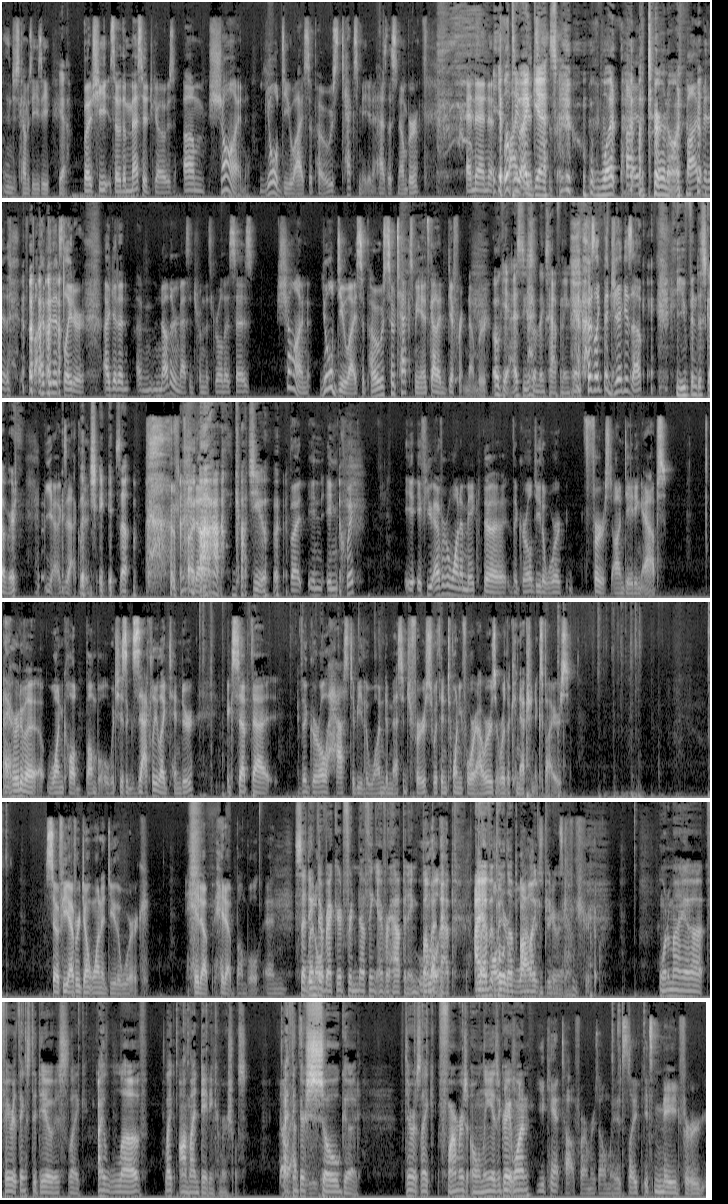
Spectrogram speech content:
And it just comes easy. Yeah. But she so the message goes, um, Sean, you'll do, I suppose. Text me and it has this number. And then You'll five do, I guess. what a turn on. Five minutes five minutes later, I get an, another message from this girl that says, Sean, you'll do, I suppose, so text me and it's got a different number. Okay, I see something's happening here. I was like, the jig is up. You've been discovered. Yeah, exactly. The jig is up. but uh, ah, got you. but in in quick if you ever want to make the the girl do the work first on dating apps i heard of a one called bumble which is exactly like tinder except that the girl has to be the one to message first within 24 hours or the connection expires so if you ever don't want to do the work hit up hit up bumble and Setting let the all- record for nothing ever happening. Bumble Let- app. I have it pulled up on my computer right now. One of my uh, favorite things to do is like I love like online dating commercials. Oh, I think they're so good. There was like Farmers Only is a great one. you can't top farmers only. It's like it's made for.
